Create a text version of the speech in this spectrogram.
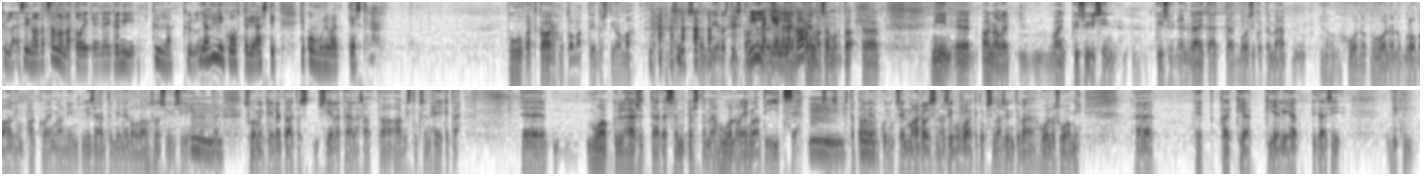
Kyllä, ja siinä olivat sanonat oikein, eikö niin? Kyllä. Kyllä. Ja hyvin kohteliaasti he kommunikoivat keskenään. Puhuvat karhut ovat tietysti oma Millä kielellä karhut mutta äh, niin, Annalle vain kysyisin, kysyn, en väitä, että voisiko tämä huono, huonon globaalin pakkoenglannin lisääntyminen olla osa syy siihen, mm. että suomen kielen taito siellä täällä saattaa aavistuksen heiketä. Mua kyllä ärsyttää tässä myös tämä huono englanti itse, mm. siis yhtä paljon mm. kuin sen mahdollisena sivuvaikutuksena syntyvä huono suomi. Että kaikkia kieliä pitäisi niin kuin,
